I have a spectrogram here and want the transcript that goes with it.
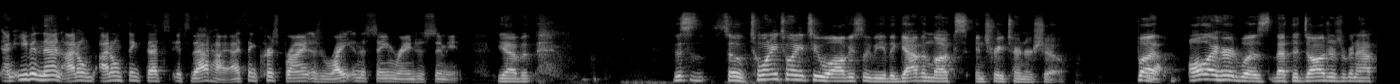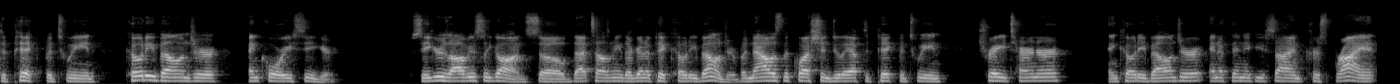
and even then, I don't, I don't think that's it's that high. I think Kris Bryant is right in the same range as Semien. Yeah, but this is so 2022 will obviously be the Gavin Lux and Trea Turner show. But all I heard was that the Dodgers were going to have to pick between Cody Bellinger and Corey Seager. Seager's obviously gone, so that tells me they're going to pick Cody Bellinger. But now is the question: Do they have to pick between Trea Turner and Cody Bellinger? And if then if you sign Kris Bryant,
